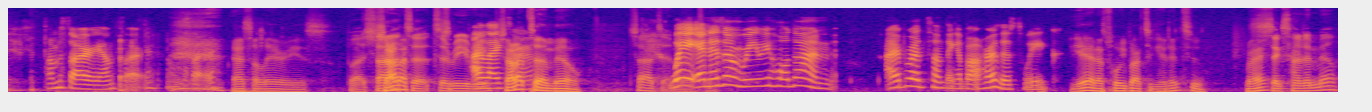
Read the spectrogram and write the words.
I'm sorry. I'm sorry. I'm sorry. That's hilarious. But shout, Shout out out- to, to Riri. I like Shout her. out to Emil. Shout out to Wait, everyone. and isn't Riri? Hold on. I read something about her this week. Yeah, that's what we're about to get into, right? 600 mil.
